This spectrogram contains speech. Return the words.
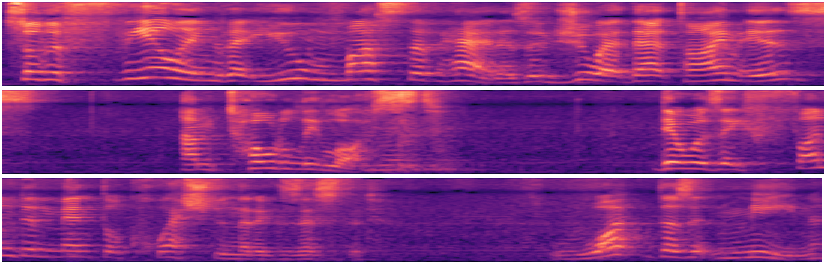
So the feeling that you must have had as a Jew at that time is, I'm totally lost. There was a fundamental question that existed. What does it mean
